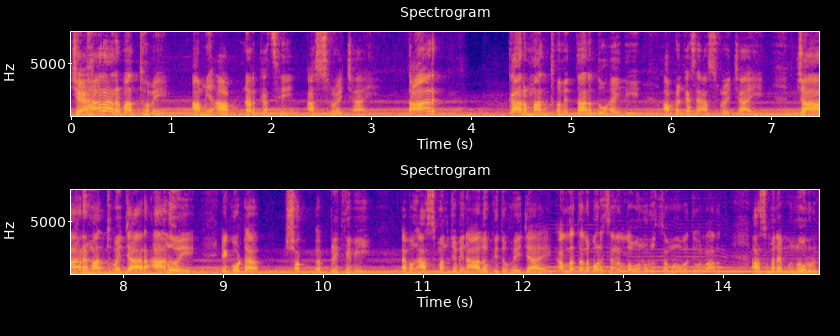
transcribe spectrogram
চেহারার মাধ্যমে আমি আপনার কাছে আশ্রয় চাই। তার, কার মাধ্যমে? তার দোহাই দিয়ে আপনার কাছে আশ্রয় চাই। যার মাধ্যমে, যার আলোয় এ গোটা পৃথিবী এবং আসমান জমিন আলোকিত হয়ে যায়। আল্লাহ তাআলা বলেছেন, আল্লাহ নূর সামাওয়াতি ওয়াল আরদ। আসমান এবং নূর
